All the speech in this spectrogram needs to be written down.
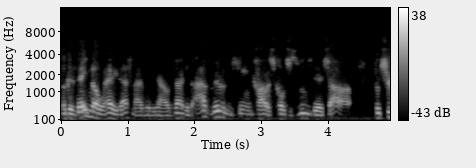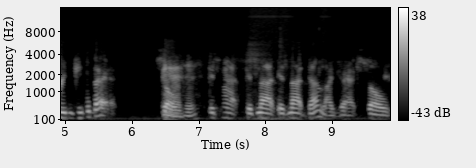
because they know, hey, that's not really how it's done. Because I've literally seen college coaches lose their job for treating people bad. So Mhm. it's not it's not it's not done like that. So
